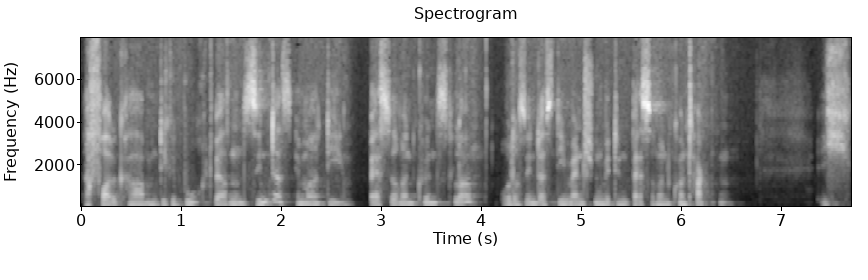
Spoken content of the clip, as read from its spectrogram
Erfolg haben, die gebucht werden, sind das immer die besseren Künstler oder sind das die Menschen mit den besseren Kontakten? Ich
